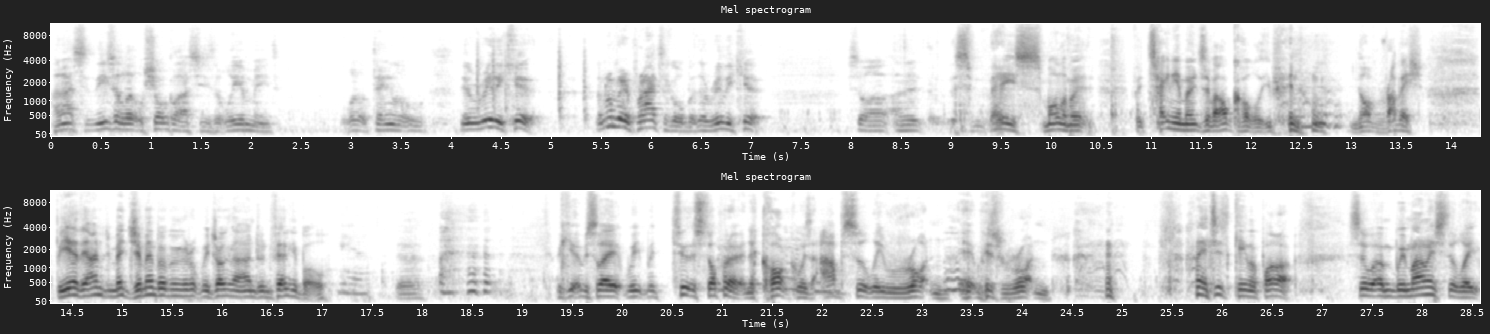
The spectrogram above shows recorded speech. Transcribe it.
And that's these are little shot glasses that Liam made. Little tiny little. They're really cute. They're not very practical, but they're really cute. So uh, and it's very small amount, but tiny amounts of alcohol. that You put in, not rubbish. But yeah, the And- do you remember when we, were- we drank that Andrew and Fergie bottle? Yeah. Yeah. We- It was like we, we took the stopper out, and the cork was absolutely rotten. It was rotten, and it just came apart. So um, we managed to like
